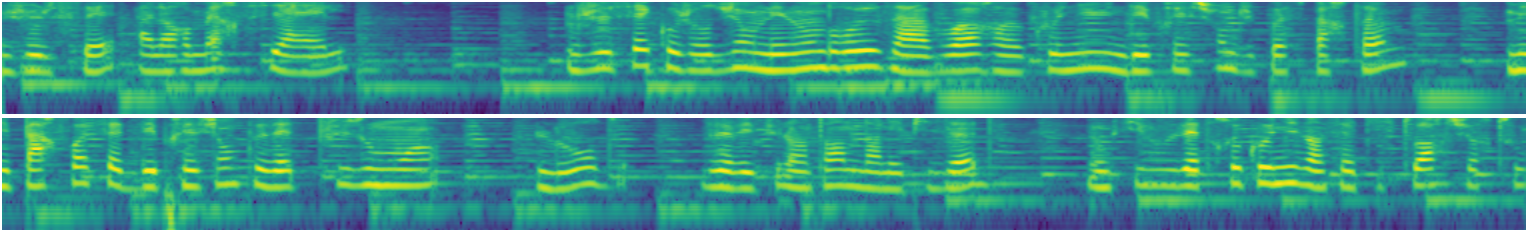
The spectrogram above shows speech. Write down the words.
je le sais, alors merci à elle. Je sais qu'aujourd'hui on est nombreuses à avoir euh, connu une dépression du postpartum, mais parfois cette dépression peut être plus ou moins lourde. Vous avez pu l'entendre dans l'épisode. Donc si vous vous êtes reconnu dans cette histoire, surtout,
